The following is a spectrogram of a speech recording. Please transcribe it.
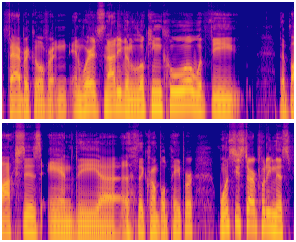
fabric over it, and, and where it's not even looking cool with the the boxes and the uh, the crumpled paper. Once you start putting this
